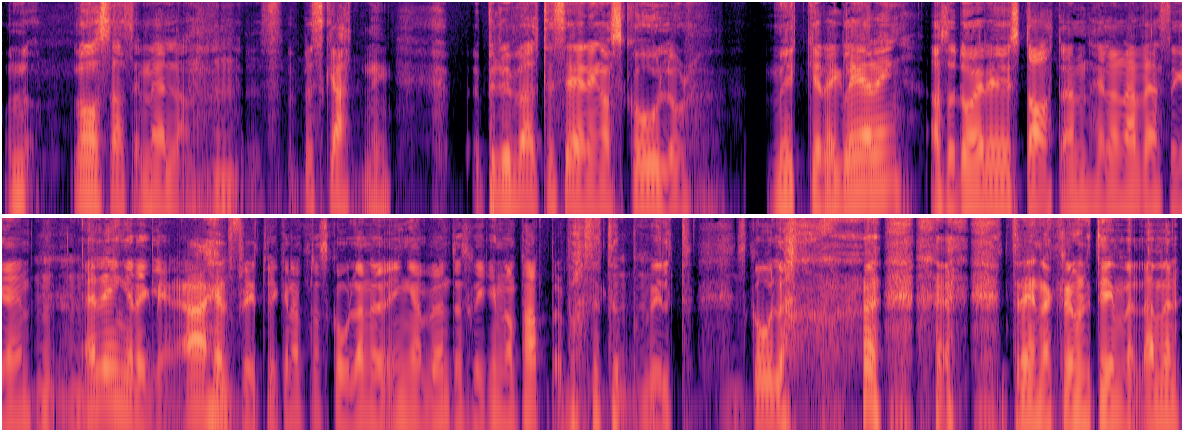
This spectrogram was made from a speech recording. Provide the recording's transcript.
Och nå- någonstans emellan, Mm. beskattning, privatisering av skolor, mycket reglering, alltså då är det ju staten, hela den här vänstergrejen. Mm, mm. Eller ingen reglering. Ja, helt fritt, vi kan öppna skolan nu. Ingen behöver inte ens skicka in någon papper, bara sätta upp Mm, mm. skylt. Skola, 300 kronor i timmen. Nej, men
